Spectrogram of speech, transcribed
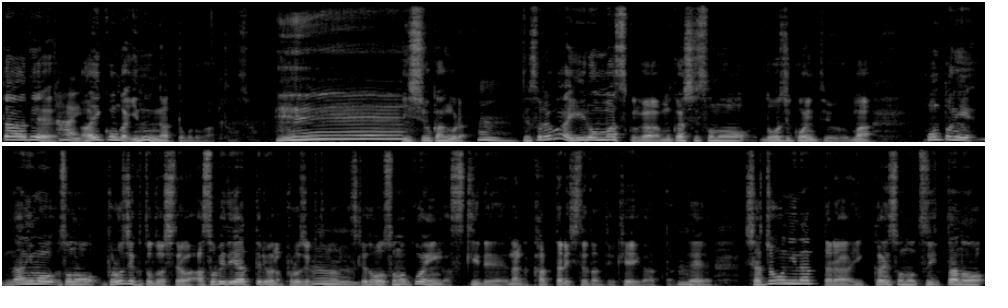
ターではい。アイコンが犬になったことがあったんですよ、へえ1週間ぐらい。うん。でそれはイーロン・マスクが昔その同時コインっていうまあ本当に何もそのプロジェクトとしては遊びでやってるようなプロジェクトなんですけど、そのコインが好きでなんか買ったりしてたっていう経緯があったんで、うん。社長になったら一回そのツイッターの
